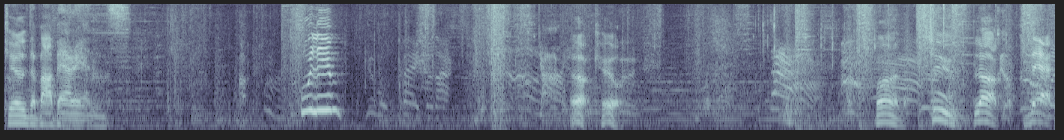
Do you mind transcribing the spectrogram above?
Kill the barbarians. William. Oh, cool. One, two, block, that,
